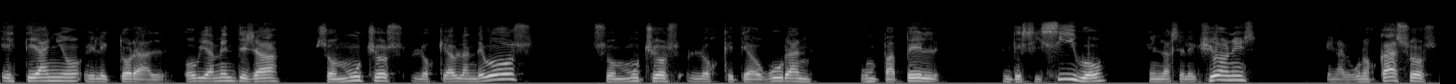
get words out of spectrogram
este año electoral? Obviamente ya son muchos los que hablan de vos, son muchos los que te auguran un papel decisivo en las elecciones, en algunos casos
